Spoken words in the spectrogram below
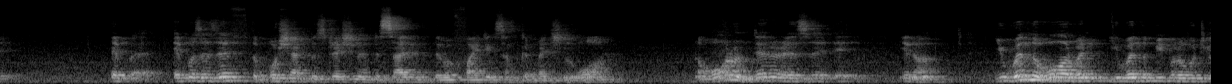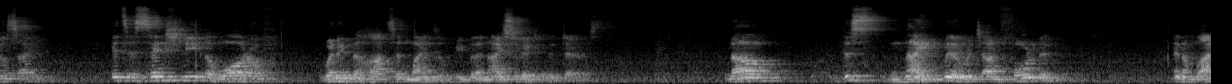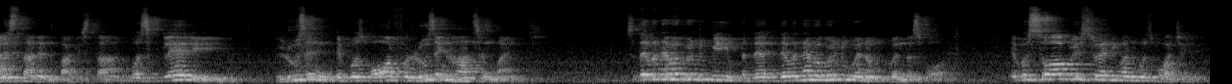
it, it was as if the Bush administration had decided that they were fighting some conventional war. A war on terror is, eh, eh, you know, you win the war when you win the people over to your side. It's essentially a war of winning the hearts and minds of people and isolating the terrorists. Now, this nightmare which unfolded in Afghanistan and Pakistan was clearly losing, it was all for losing hearts and minds. So they were never going to be, they, they were never going to win, win this war. It was so obvious to anyone who was watching.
